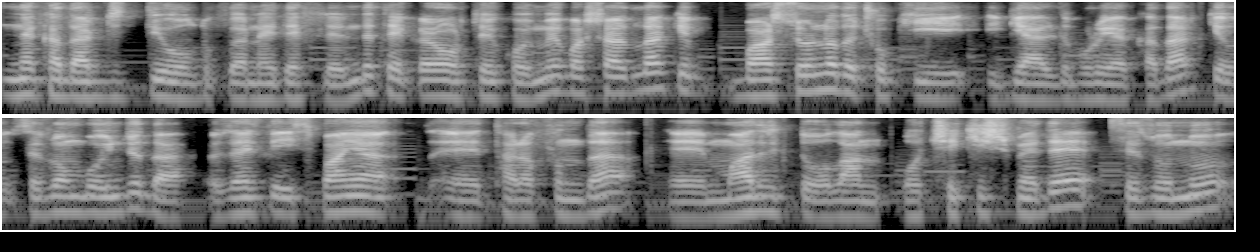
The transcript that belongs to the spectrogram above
ne kadar ciddi olduklarını hedeflerinde tekrar ortaya koymayı başardılar ki Barcelona da çok iyi geldi buraya kadar ki sezon boyunca da özellikle İspanya e, tarafında e, Madrid'de olan o çekişmede sezonu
